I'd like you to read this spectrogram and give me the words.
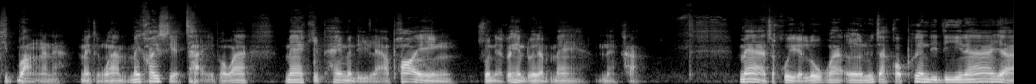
ผิดหวังนะหมายถึงว่าไม่ค่อยเสียใจ เพราะว่าแม่คิดให้มันดีแล้ว พ่อเอง ส่วนใหญ่ก็เห็นด้วยกับแม่นะครับ แม่อาจจะคุยกับลูกว่าเออรู้จักคบเพื่อนดีๆ นะ อย่า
